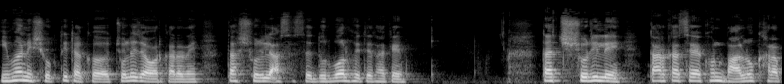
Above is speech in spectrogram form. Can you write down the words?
ইমানি শক্তিটা চলে যাওয়ার কারণে তার শরীর আস্তে আস্তে দুর্বল হইতে থাকে। তার শরীরে, তার কাছে এখন ভালো, খারাপ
